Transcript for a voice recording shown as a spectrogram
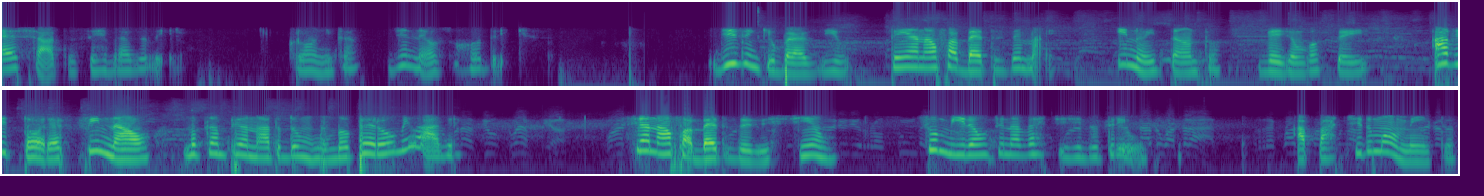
É chato ser brasileiro. Crônica de Nelson Rodrigues. Dizem que o Brasil tem analfabetos demais. E, no entanto, vejam vocês, a vitória final no Campeonato do Mundo operou o milagre. Se analfabetos existiam, sumiram-se na vertigem do triunfo. A partir do momento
